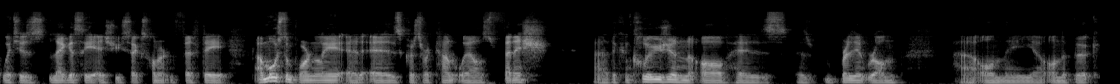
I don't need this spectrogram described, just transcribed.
which is Legacy issue 650, and most importantly, it is Christopher Cantwell's finish, uh, the conclusion of his his brilliant run uh, on the uh, on the book.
